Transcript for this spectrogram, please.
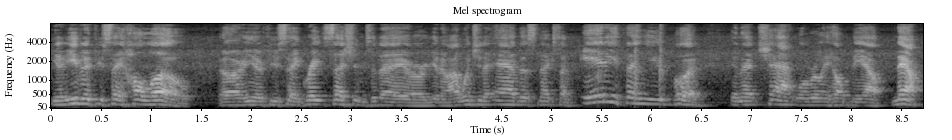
You know even if you say hello or you know if you say great session today or you know I want you to add this next time. Anything you put in that chat will really help me out. Now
